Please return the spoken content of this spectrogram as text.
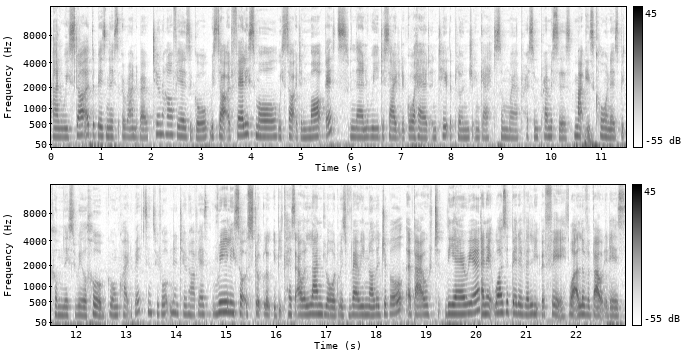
and we started the business around about two and a half years ago. We started fairly small, we started in markets, and then we decided to go ahead and take the plunge and get somewhere, press some premises. Mackie's Corners become this real hub, grown quite a bit since we've opened in two and a half years. Really sort of struck lucky because our landlord was very knowledgeable about the area, and it was a bit of a leap of faith. What I love about it is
